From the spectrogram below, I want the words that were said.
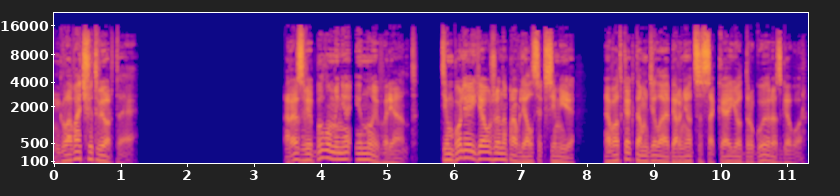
Глава четвертая. Разве был у меня иной вариант? Тем более я уже направлялся к семье. А вот как там дело обернется с Акайо, другой разговор.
